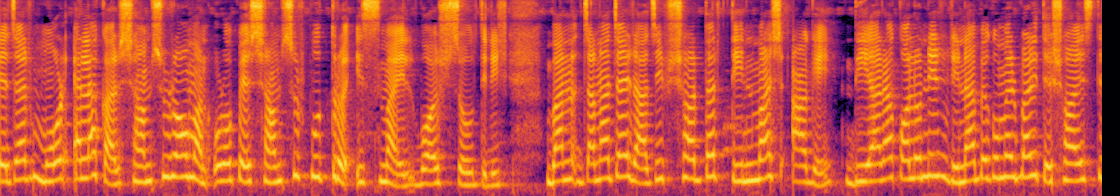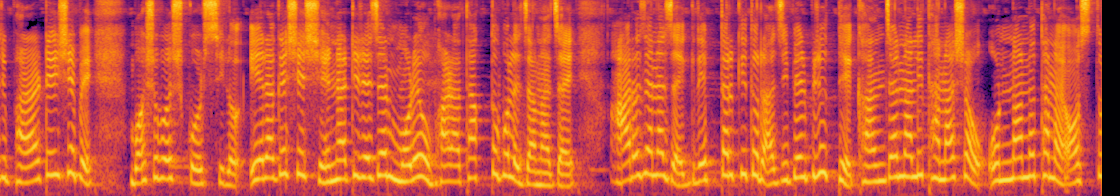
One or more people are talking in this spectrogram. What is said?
রেজার মোড় এলাকার শামসুর রহমান ওরফে শামসুর পুত্র ইসমাইল, বয়স চৌত্রিশ। জানা যায় রাজীব সর্দার তিন মাস আগে দিয়ারা কলোনির রিনা বেগমের বাড়িতে স্বস্ত্রী ভাড়াটে হিসেবে বসবাস করছিল। এর আগে সে সেনহাটি রেজার মোড়েও ভাড়া থাকতো বলে জানা যায়। আরও জানা যায়, গ্রেপ্তারকৃত রাজীবের বিরুদ্ধে খানজান আলী থানাসহ অন্যান্য থানায় অস্ত্র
